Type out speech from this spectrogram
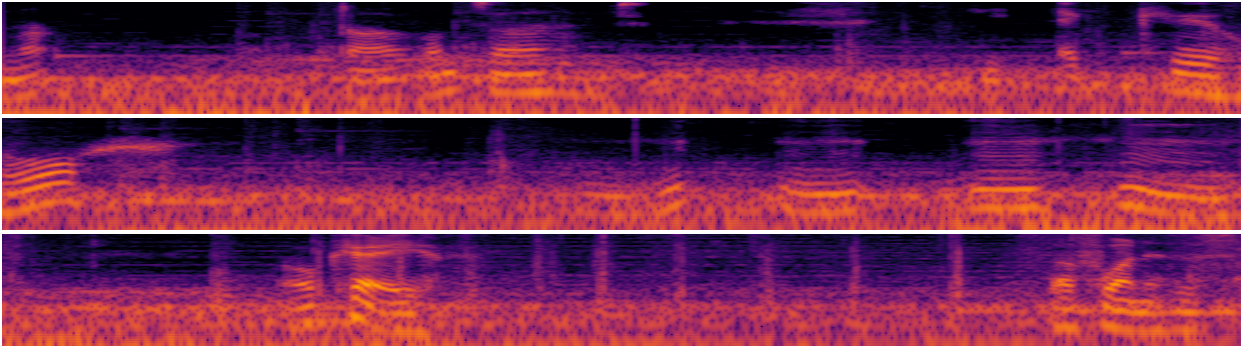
Na. Da runter. Die Ecke hoch. Mhm, mhm, mhm. Okay. Da vorne ist es.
